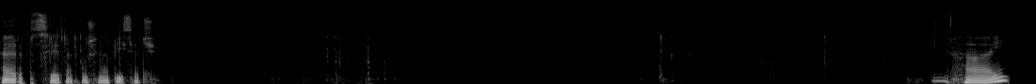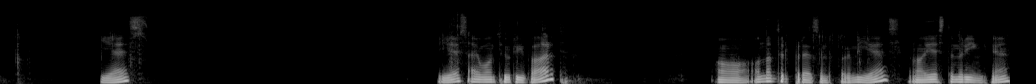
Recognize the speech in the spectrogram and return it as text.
Herbs jednak muszę napisać. Hi. Yes. Yes, I want your reward. O, another present for me, yes. No, jest ten ring, nie?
